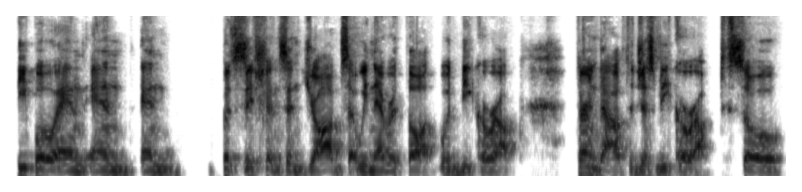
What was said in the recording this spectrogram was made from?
people and and and positions and jobs that we never thought would be corrupt turned out to just be corrupt. So,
